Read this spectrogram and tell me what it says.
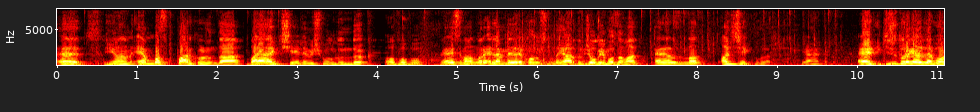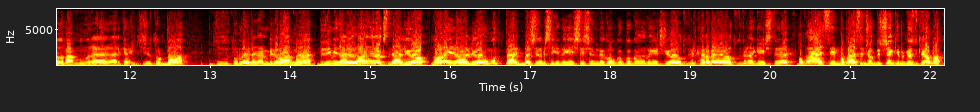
Evet. Dünyanın en basit parkurunda bayağı kişi elemiş bulunduk. Of of of. Neyse ben onlara elenmeleri konusunda yardımcı olayım o zaman. En azından acı çekmiyorlar. Yani. Evet ikinci tura geldiler bu arada ben bunları elerken. ikinci turda İkinci turda elenen biri var mı? Dream ilerliyor. Hynerox ilerliyor. Lara ilerliyor. Umut Berk başarılı bir şekilde geçti. Şimdi Koko Koko da geçiyor. 31 Karabela 31 de geçti. Baba Ersin. Baba Ersin çok düşecek gibi gözüküyor ama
